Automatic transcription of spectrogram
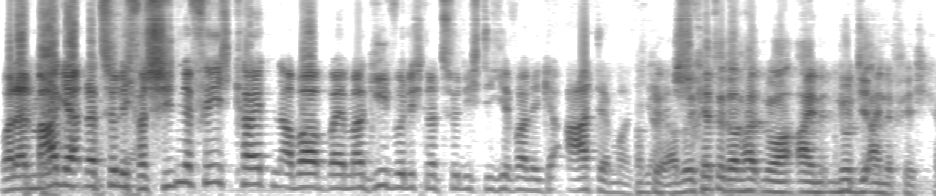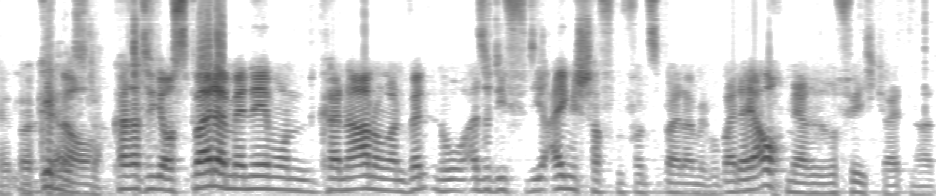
Weil ein Magier hat natürlich okay. verschiedene Fähigkeiten, aber bei Magie würde ich natürlich die jeweilige Art der Magie Okay, also ich hätte dann halt nur eine, nur die eine Fähigkeit. Okay, Genau. Kannst natürlich auch Spider-Man nehmen und keine Ahnung, anwenden, hoch- also die, die Eigenschaften von Spider-Man, wobei der ja auch mehrere Fähigkeiten hat.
